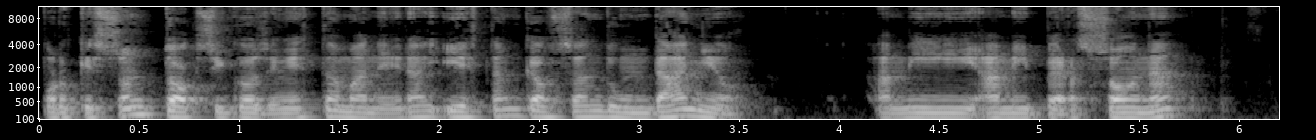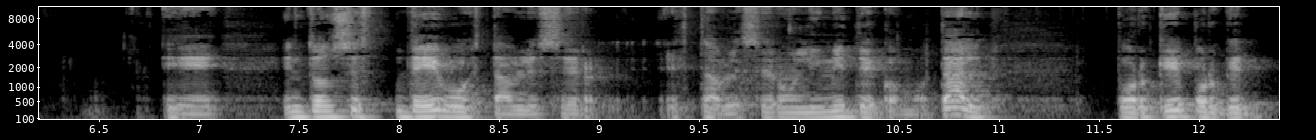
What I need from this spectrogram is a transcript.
Porque son tóxicos en esta manera y están causando un daño a mi, a mi persona. Entonces debo establecer, establecer un límite como tal. ¿Por qué? Porque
